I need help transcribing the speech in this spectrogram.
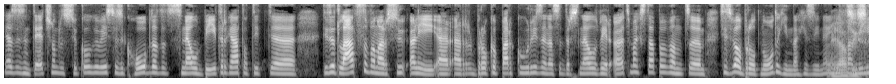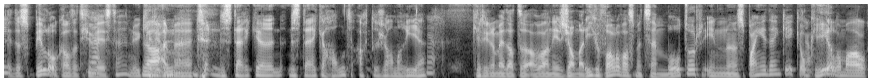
Ja, ze is een tijdje op de sukkel geweest, dus ik hoop dat het snel beter gaat. Dat dit, eh, dit het laatste van haar, su- allee, haar, haar brokkenparcours is en dat ze er snel weer uit mag stappen. Want ehm, ze is wel broodnodig in dat gezin, hè, in ja, de ze familie. is de spil ook altijd Ja. geweest. Hè? Nu, ik, Ja, en mij, de, de sterke, de sterke hand achter Jean-Marie. hè. Ja. Ik herinner mij dat eh, wanneer Jean-Marie gevallen was met zijn motor in eh, Spanje, denk ik, ook helemaal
